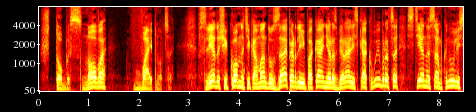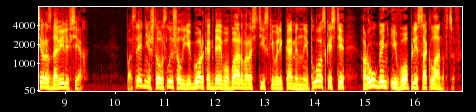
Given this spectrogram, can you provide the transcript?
чтобы снова вайпнуться. В следующей комнате команду заперли, и пока они разбирались, как выбраться, стены сомкнулись и раздавили всех. Последнее, что услышал Егор, когда его варвара стискивали каменные плоскости, ругань и вопли соклановцев.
